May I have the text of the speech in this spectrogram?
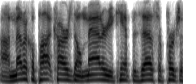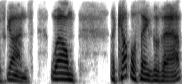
uh, medical pot cards don't matter. You can't possess or purchase guns. Well, a couple things with that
